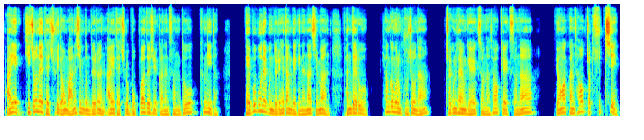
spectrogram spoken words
아예 기존의 대출이 너무 많으신 분들은 아예 대출을 못 받으실 가능성도 큽니다. 대부분의 분들이 해당되기는 하지만 반대로 현금흐름 구조나 자금 사용 계획서나 사업 계획서나 명확한 사업적 수치,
